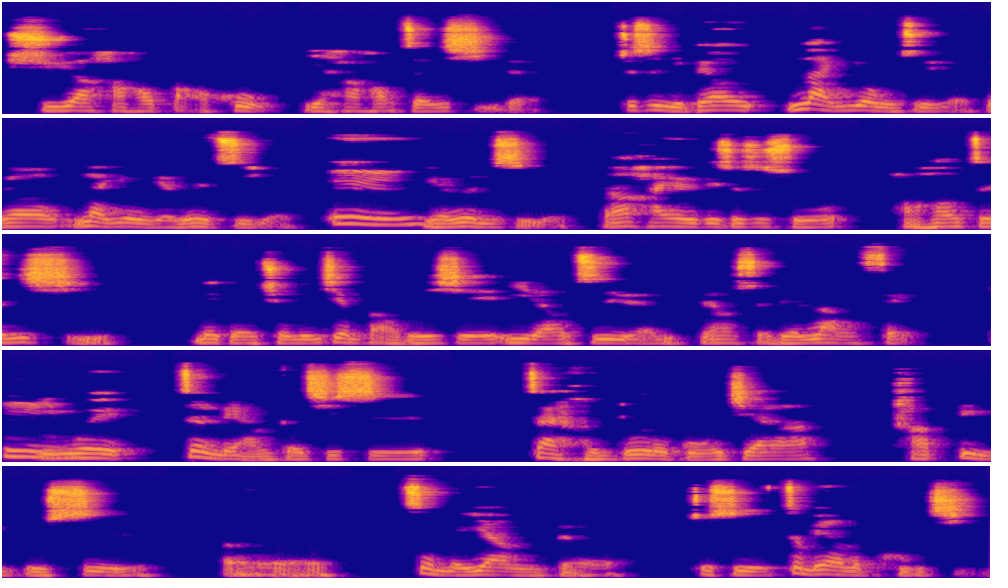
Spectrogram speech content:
需要好好保护，也好好珍惜的，就是你不要滥用自由，不要滥用言论自由，嗯，言论自由。然后还有一个就是说，好好珍惜那个全民健保的一些医疗资源，不要随便浪费。嗯，因为这两个其实，在很多的国家，它并不是呃这么样的，就是这么样的普及。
